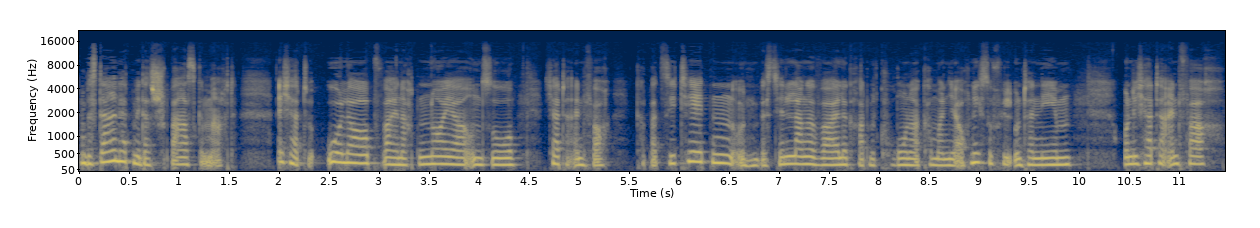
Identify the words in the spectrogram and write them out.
Bis dahin hat mir das Spaß gemacht. Ich hatte Urlaub, Weihnachten, Neujahr und so. Ich hatte einfach Kapazitäten und ein bisschen Langeweile. Gerade mit Corona kann man ja auch nicht so viel unternehmen. Und ich hatte einfach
